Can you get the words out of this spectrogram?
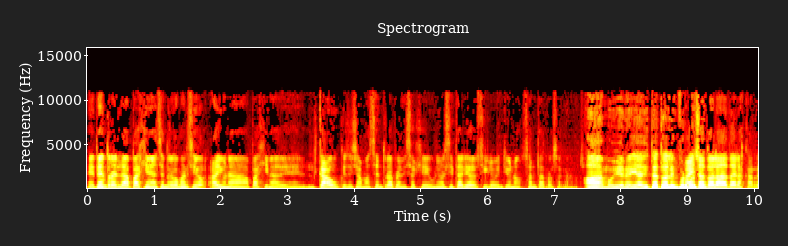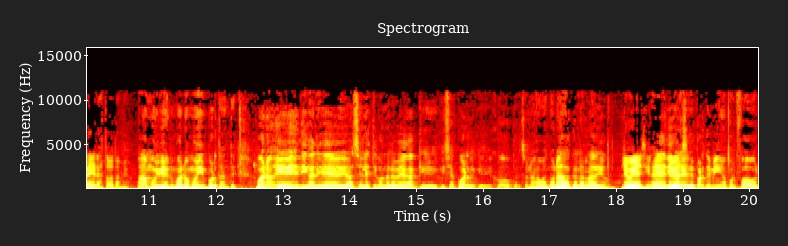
eh, dentro de la página del Centro de Comercio hay una página del CAU que se llama Centro de Aprendizaje Universitario del siglo XXI Santa Rosa. Caramuchita. Ah, muy bien, ahí, ahí está toda la Ahí información. está toda la data de las carreras, todo también. Ah, muy bien, bueno, muy importante. Bueno, eh, dígale a Celeste cuando la vea que, que se acuerde que dejó personas abandonadas acá en la radio. Le voy a decir. Eh, le voy a dígale decir. de parte mía, por favor.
